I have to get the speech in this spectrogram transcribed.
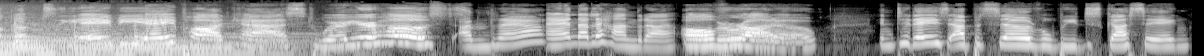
Welcome to the ABA podcast. We're your hosts, Andrea and Alejandra Alvarado. In today's episode, we'll be discussing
